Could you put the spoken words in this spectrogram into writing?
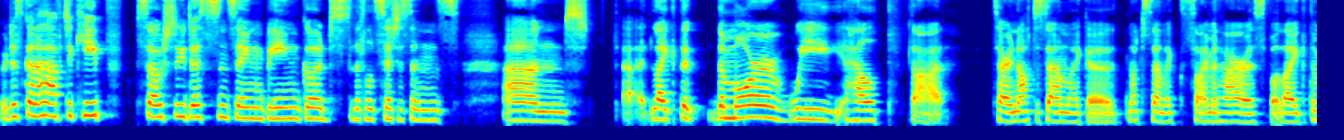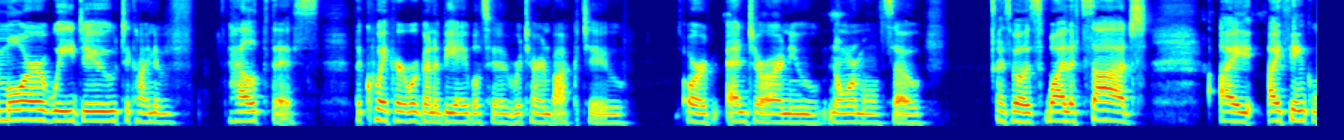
we're just gonna have to keep socially distancing, being good little citizens, and Uh, like the the more we help that sorry not to sound like a not to sound like Simon Harris but like the more we do to kind of help this the quicker we're going to be able to return back to or enter our new normal. So I suppose while it's sad I I think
